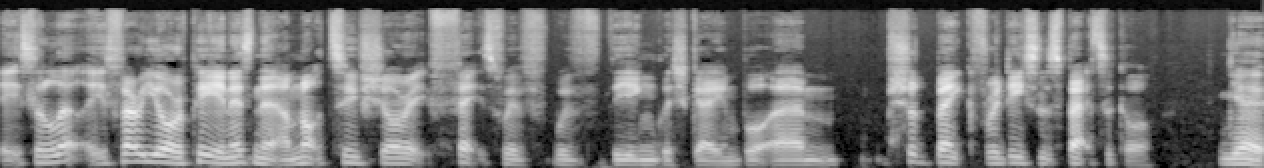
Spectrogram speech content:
it's a little, it's very European, isn't it? I'm not too sure it fits with with the English game, but um, should make for a decent spectacle. Yeah.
